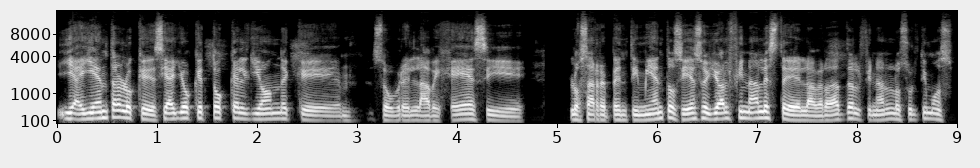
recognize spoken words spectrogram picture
Y ahí entra lo que decía yo que toca el guion de que sobre la vejez y los arrepentimientos y eso. Yo al final, este, la verdad, al final, los últimos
